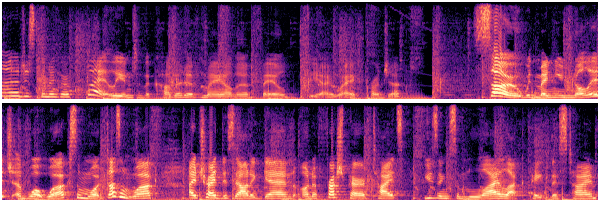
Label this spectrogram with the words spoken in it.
I'm just gonna go quietly into the cupboard of my other failed DIY projects. So, with my new knowledge of what works and what doesn't work, I tried this out again on a fresh pair of tights using some lilac paint this time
